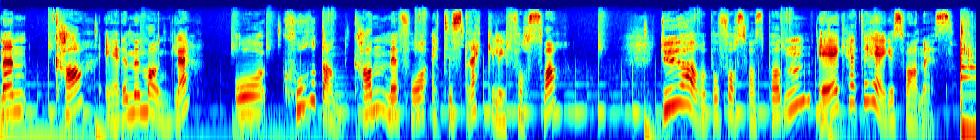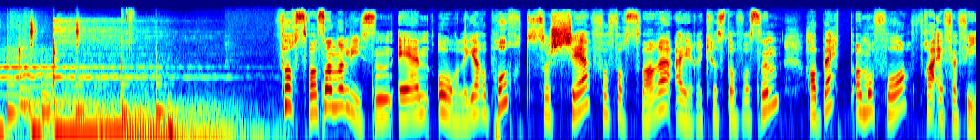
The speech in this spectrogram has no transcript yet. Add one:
Men hva er det vi mangler? Og hvordan kan vi få et tilstrekkelig forsvar? Du hører på Forsvarspodden. Jeg heter Hege Svanes. Forsvarsanalysen er en årlig rapport som sjef for Forsvaret, Eire Kristoffersen, har bedt om å få fra FFI,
